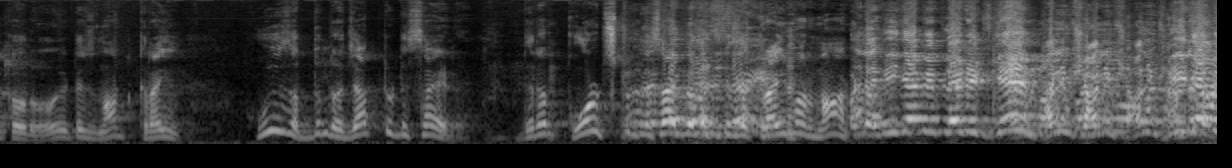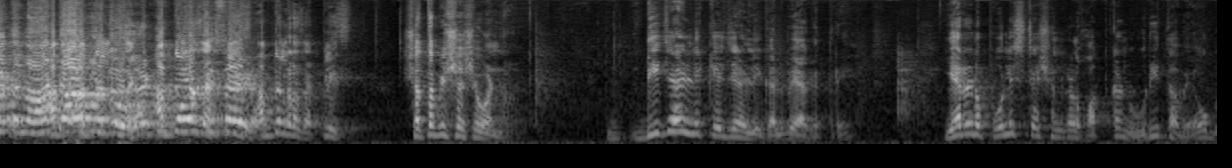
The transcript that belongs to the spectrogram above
ರಜಾಕ್ ಅವರು it is not crime who is Abdul Razak to decide there are courts to decide whether it is a crime or not But the BJP played its game. ಒಂದ್ ನಿಮಿಷ ಒಂದ್ ನಿಮಿಷ ಒಂದ್ ನಿಮಿಷ BJP ತನ್ನ ಆಟ ಅಬ್ದುಲ್ ರಜಾಕ್, ಅಬ್ದುಲ್ ರಜಾಕ್ ಪ್ಲೀಸ್ ಅಬ್ದುಲ್ ರಜಾಕ್ ಪ್ಲೀಸ್ ಶತಭಿಷ Shivanna D J Halli K J Halli ಗಲಭೆ ಆಗುತ್ತೆ ರೀ ಎರಡು ಪೊಲೀಸ್ ಸ್ಟೇಷನ್ಗಳು ಹೊತ್ಕೊಂಡು ಉರಿತವೆ. ಒಬ್ಬ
